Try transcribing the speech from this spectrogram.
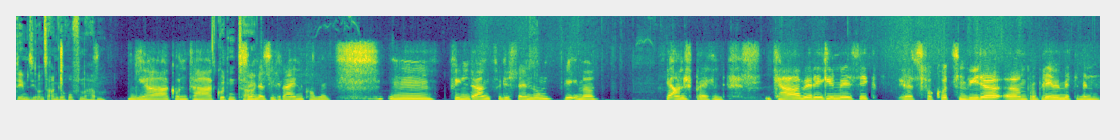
dem Sie uns angerufen haben. Ja, guten Tag. Guten Tag. Schön, dass ich reinkomme. Mm, vielen Dank für die Sendung, wie immer sehr ansprechend. Ich habe regelmäßig jetzt vor kurzem wieder ähm, Probleme mit dem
